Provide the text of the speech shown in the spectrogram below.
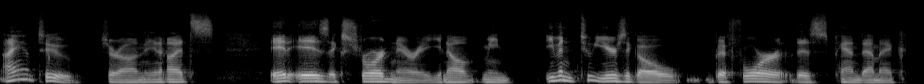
I am too, Sharon. You know, it's it is extraordinary. You know, I mean, even two years ago, before this pandemic,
